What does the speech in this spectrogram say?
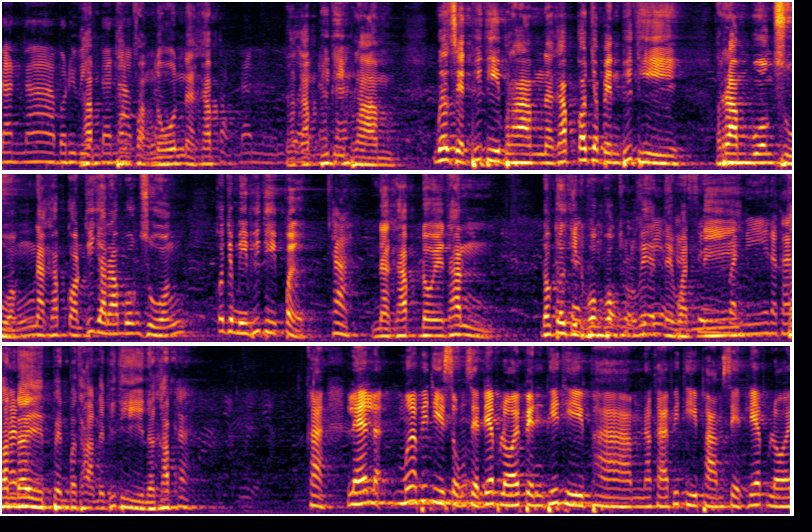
ด้านหน้าบริเวครัณบด้านหน้าทางฝั่งขอเราโน้นนะครับ ฝั่งด้านนู้นด้วยนะครับนะพิธีคะพราหมณ์ เมื่อเสร็จพิธีพราหมณ์นะครับ ก็จะเป็นพิธีรำบวงสรวงนะครับ ก่อนที่จะรำบวงสรวง ก็จะมีพิธีเปิดค่ะ นะครับ โดยท่านดรกิติพงศ์พงศ์สุรเวชในวันนี้ซึ่งวันนี้นะคะท่านท่าน ได้เป็นประธานในพิธีนะครับ ค่ะค่ะ และเมื่อพิธีสงฆ์เสร็จเรียบร้อยเป็นพิธีพราหมณ์นะคะ พิธีพราหมณ์เสร็จเรียบร้อย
